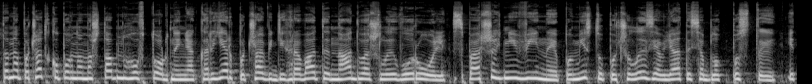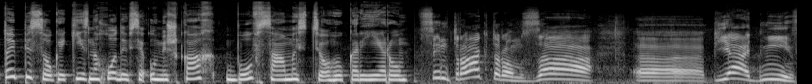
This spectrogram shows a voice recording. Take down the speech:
Та на початку повномасштабного вторгнення кар'єр почав відігравати надважливу роль. З перших днів війни по місту почали з'являтися блокпости, і той пісок, який знаходився у мішках, був саме з цього кар'єру. Цим трактором за 5 днів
